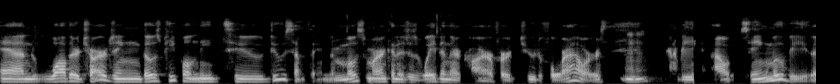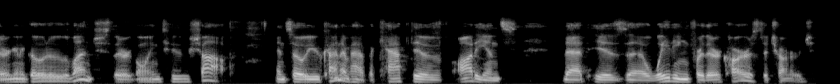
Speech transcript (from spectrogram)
and while they're charging, those people need to do something. Most of them aren't going to just wait in their car for two to four hours. Mm-hmm. They're going to be out seeing a movie. They're going to go to lunch. They're going to shop, and so you kind of have a captive audience that is uh, waiting for their cars to charge.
